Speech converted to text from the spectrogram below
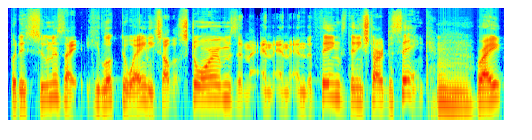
But as soon as I he looked away and he saw the storms and the, and, and, and the things, then he started to sink. Mm-hmm. Right?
